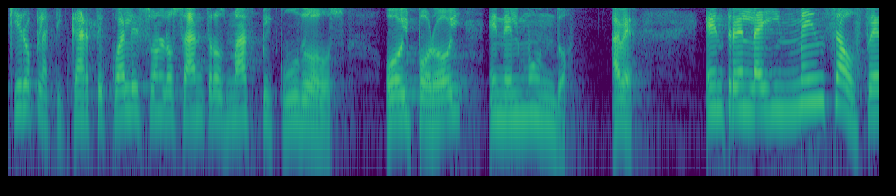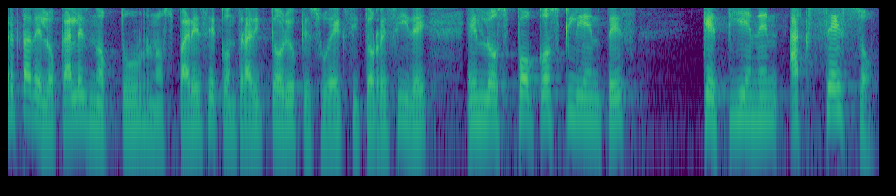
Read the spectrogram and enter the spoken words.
quiero platicarte cuáles son los antros más picudos hoy por hoy en el mundo. A ver, entre en la inmensa oferta de locales nocturnos, parece contradictorio que su éxito reside en los pocos clientes que tienen acceso.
